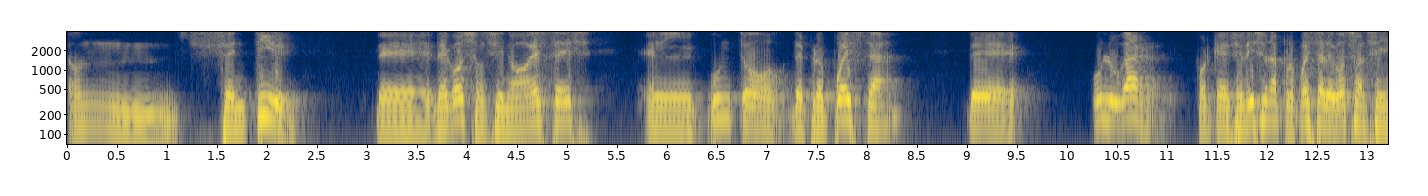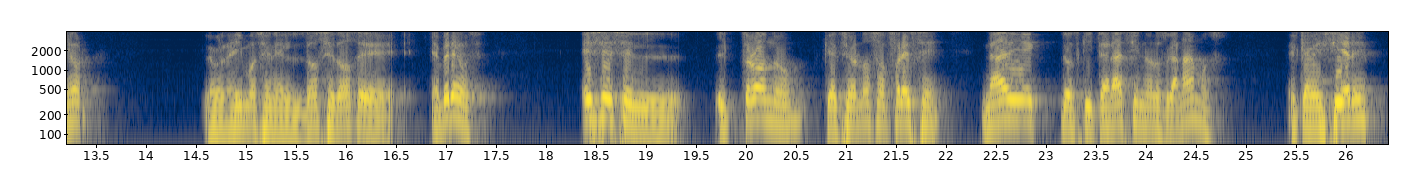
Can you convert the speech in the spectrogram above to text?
un sentir de, de gozo, sino este es el punto de propuesta de un lugar, porque se le hizo una propuesta de gozo al Señor. Lo leímos en el 12.2 de Hebreos. Ese es el, el trono que el Señor nos ofrece. Nadie nos quitará si no los ganamos. El que venciere,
